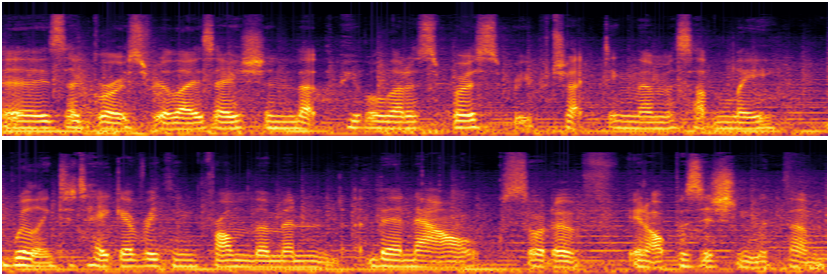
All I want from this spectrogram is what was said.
Is a gross realization that the people that are supposed to be protecting them are suddenly willing to take everything from them and they're now sort of in opposition with them.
